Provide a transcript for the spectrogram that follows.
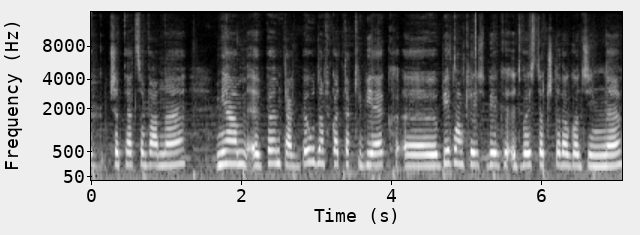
y, przepracowane. Miałam, y, powiem tak, był na przykład taki bieg, y, biegłam kiedyś bieg 24-godzinny y,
